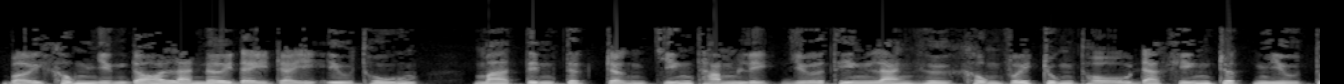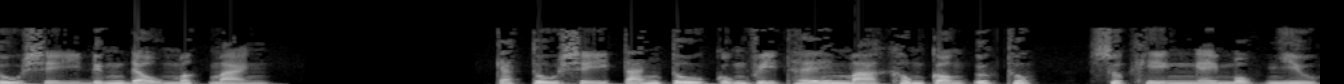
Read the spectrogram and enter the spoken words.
Bởi không những đó là nơi đầy rẫy yêu thú, mà tin tức trận chiến thảm liệt giữa Thiên lang hư không với Trung Thổ đã khiến rất nhiều tu sĩ đứng đầu mất mạng. Các tu sĩ tán tu cũng vì thế mà không còn ước thúc, xuất hiện ngày một nhiều,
